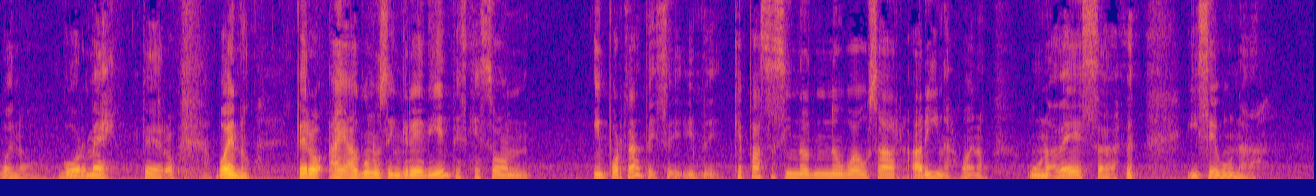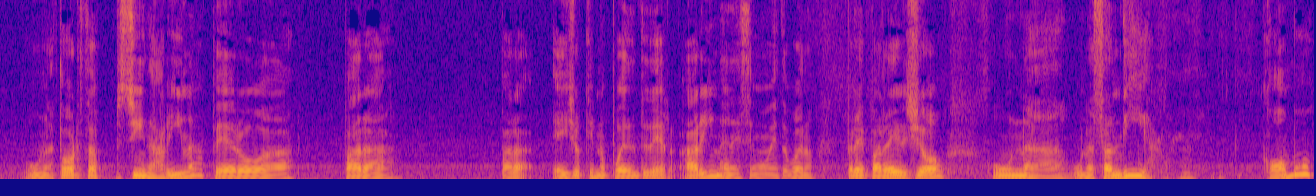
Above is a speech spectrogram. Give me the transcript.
bueno, gourmet, pero bueno, pero hay algunos ingredientes que son importantes. ¿Qué pasa si no, no voy a usar harina? Bueno, una vez ah, hice una, una torta sin harina, pero para, para ellos que no pueden tener harina en ese momento. Bueno, preparé yo una, una sandía. ¿Cómo?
